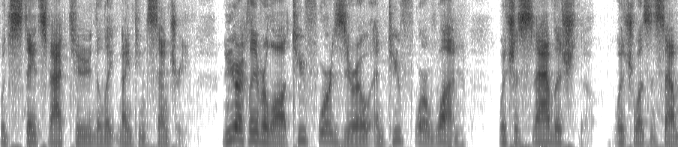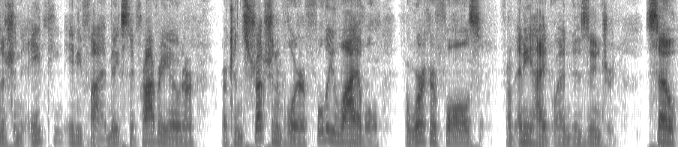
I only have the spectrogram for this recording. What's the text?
which dates back to the late 19th century. New York labor law 240 and 241, which established which was established in 1885, makes the property owner or construction employer fully liable if a worker falls from any height and is injured. So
